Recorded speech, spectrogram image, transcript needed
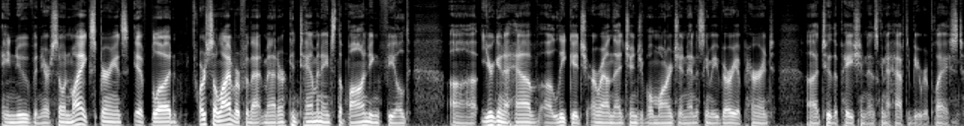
a new veneer. So, in my experience, if blood or saliva for that matter contaminates the bonding field, uh, you're going to have a leakage around that gingival margin, and it's going to be very apparent uh, to the patient is going to have to be replaced.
